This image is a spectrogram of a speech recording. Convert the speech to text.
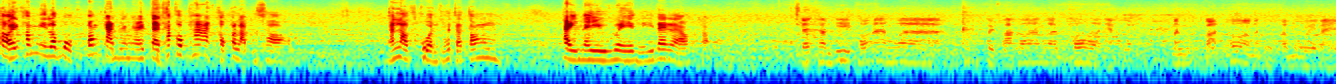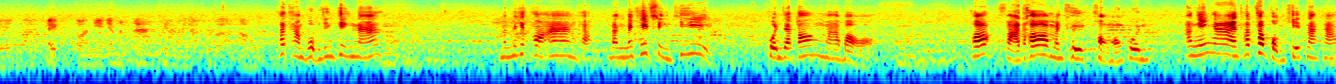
ต่อให้เขามีระบบป้องกันยังไง แต่ถ้าเขาพลาดเขาก็รับผิดชอบ งั้นเราควรจะต้องไปในเวนี้ได้แล้วครับ และคำที่เขาอ้างว่าไฟฟ้าเขาอ้างว่าท่อเนี่ยมันฝาท่อมันถูกขโมยไปไอ้กรณีเนี้มันอ้างขึ้นไหมครับที่ว่าเอาถ้าถามผมจริง ๆ นะ มันไม่ใช่ข้ออ้างครับ มันไม่ใช่สิ่งที่ควรจะต้องมาบอก เพราะฝาท่อมันคือของของคุณเอาง่ายๆถ้าถ้าผมคิดนะครับ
